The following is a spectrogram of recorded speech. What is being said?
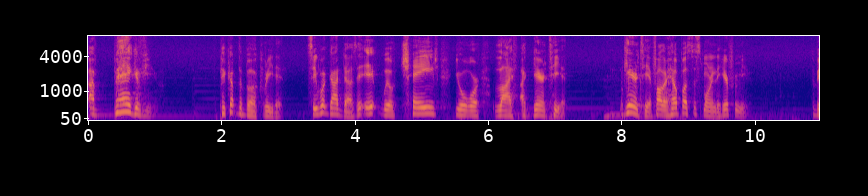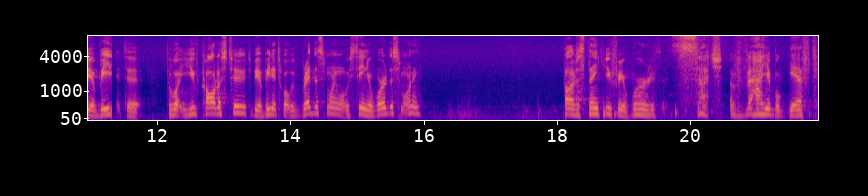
I beg of you, pick up the book, read it. See what God does. It, it will change your life. I guarantee it. I guarantee it. Father, help us this morning to hear from you, to be obedient to to what you've called us to, to be obedient to what we've read this morning, what we see in your word this morning. Father, just thank you for your word. It's such a valuable gift.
